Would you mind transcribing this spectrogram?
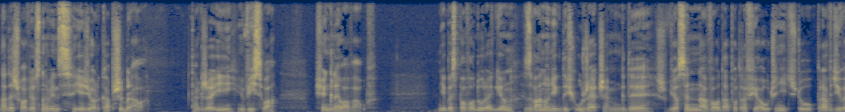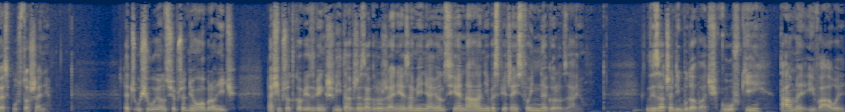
Nadeszła wiosna, więc jeziorka przybrała. Także i Wisła sięgnęła wałów. Nie bez powodu region zwano niegdyś urzeczem, gdyż wiosenna woda potrafiła uczynić tu prawdziwe spustoszenie. Lecz usiłując się przed nią obronić, nasi przodkowie zwiększyli także zagrożenie, zamieniając je na niebezpieczeństwo innego rodzaju. Gdy zaczęli budować główki, tamy i wały,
